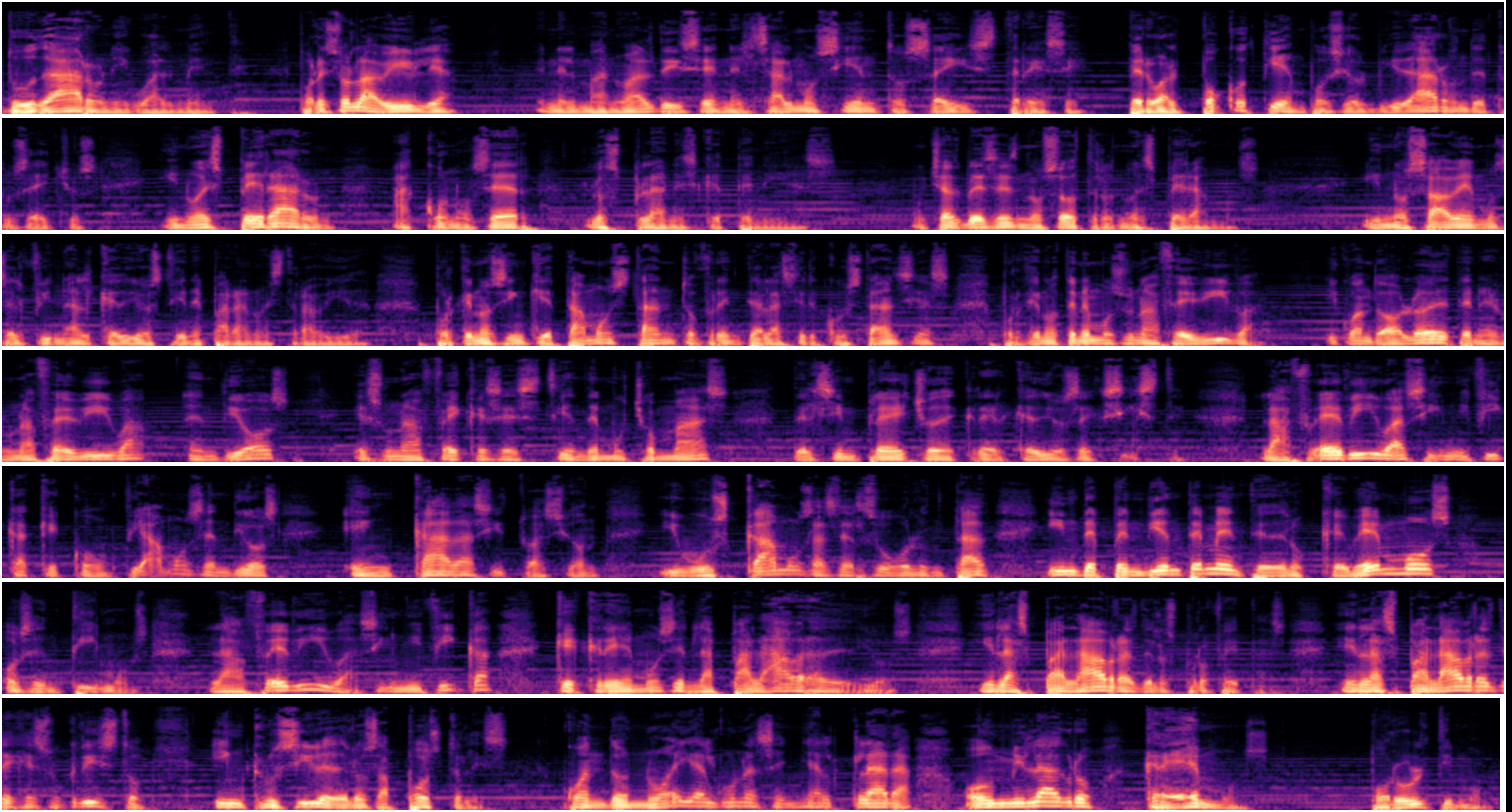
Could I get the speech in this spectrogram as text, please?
dudaron igualmente. Por eso la Biblia en el manual dice en el Salmo 106, 13, pero al poco tiempo se olvidaron de tus hechos y no esperaron a conocer los planes que tenías. Muchas veces nosotros no esperamos y no sabemos el final que Dios tiene para nuestra vida, porque nos inquietamos tanto frente a las circunstancias, porque no tenemos una fe viva. Y cuando hablo de tener una fe viva en Dios, es una fe que se extiende mucho más del simple hecho de creer que Dios existe. La fe viva significa que confiamos en Dios en cada situación y buscamos hacer su voluntad independientemente de lo que vemos o sentimos. La fe viva significa que creemos en la palabra de Dios y en las palabras de los profetas, en las palabras de Jesucristo, inclusive de los apóstoles. Cuando no hay alguna señal clara o un milagro, creemos. Por último,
